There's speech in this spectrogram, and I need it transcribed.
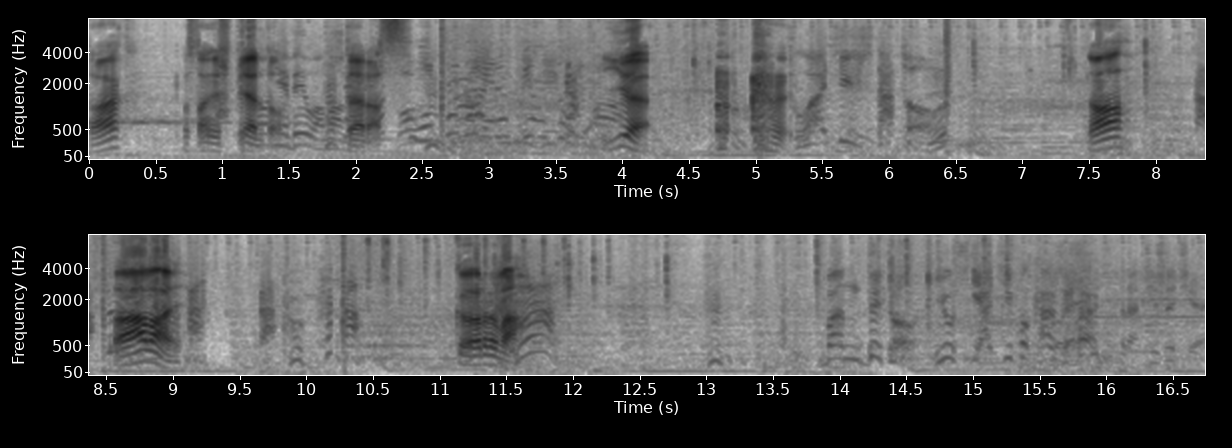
Tak? Dostaniesz pierdol. Teraz. Nie rozwiązuje. Je! Płacisz za to. No. Dawaj. Kurwa. Bandyto, już ja ci pokażę. Traci życie.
